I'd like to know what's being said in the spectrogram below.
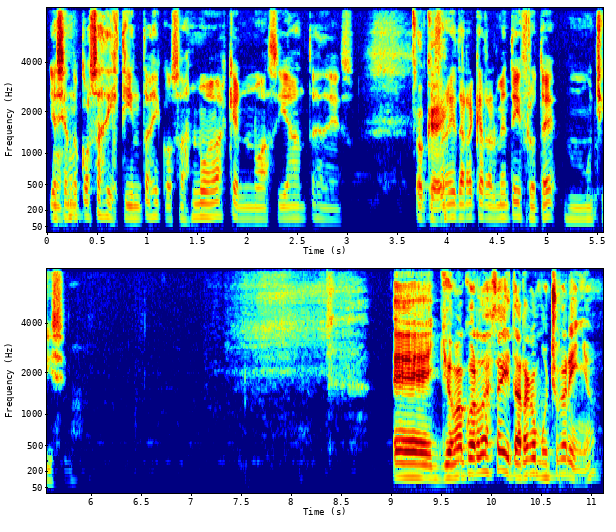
y haciendo cosas distintas y cosas nuevas que no hacía antes de eso. Okay. Fue una guitarra que realmente disfruté muchísimo. Eh, yo me acuerdo de esta guitarra con mucho cariño,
